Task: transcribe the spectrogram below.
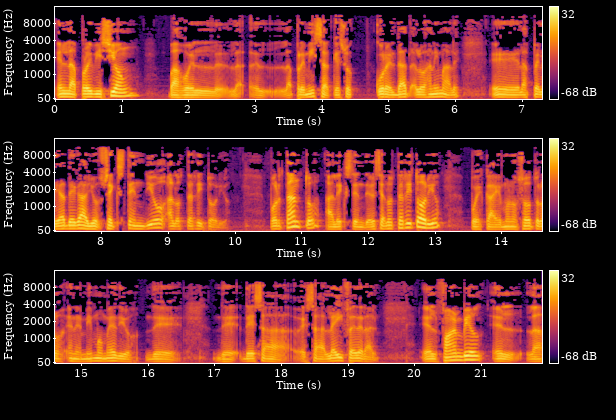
en la prohibición, bajo la, premisa que eso es crueldad a los animales, eh, las peleas de gallos se extendió a los territorios. Por tanto, al extenderse a los territorios, pues caemos nosotros en el mismo medio de, de, esa, esa ley federal. El Farm Bill, el, la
